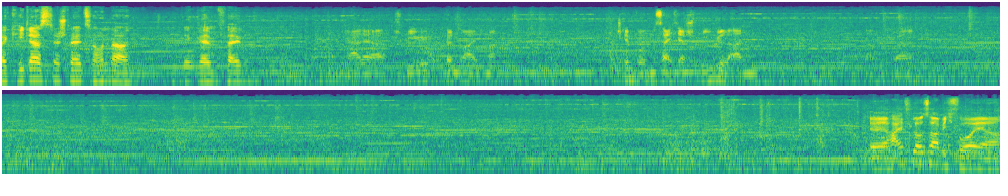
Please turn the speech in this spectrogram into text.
Akita ist der schnellste Honda mit den gelben Felgen. Ja, der Spiegel können wir eigentlich machen. Stimmt, warum ist eigentlich der Spiegel an? Highflosse habe ich vorher.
